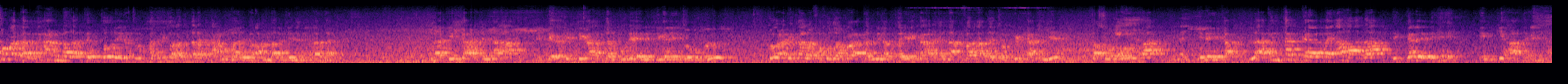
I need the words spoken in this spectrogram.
تمتى عن بركتين. طول إلى تلقى بركتين عن بركتين. عن بركتين عبادة. لكن كان حنا اتجاه اتجاه الدربولين اتجاه اللي توقعوا توعد قال فخذ أربعة من الطير كان حنا أكبر هذا توقعك كيه تصرهن إليك لكن تك ما هذا تقال به إنك هذا عندنا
